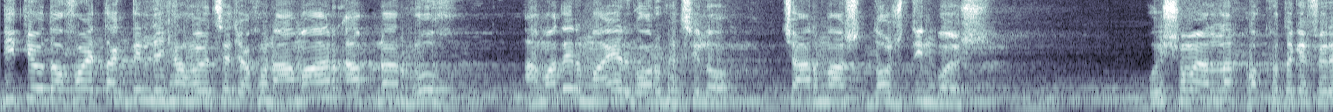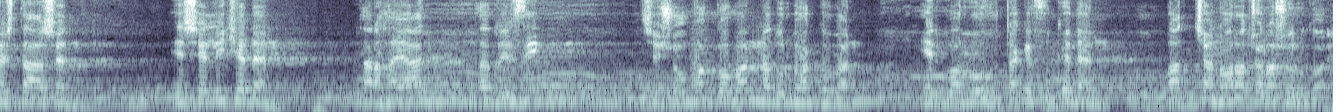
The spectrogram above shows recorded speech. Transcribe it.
দ্বিতীয় দফায় তাকদির লেখা হয়েছে যখন আমার, আপনার রুহ আমাদের মায়ের গর্ভে ছিল। চার মাস, দশ দিন বয়স। ওই সময় আল্লাহর পক্ষ থেকে ফেরেশতা আসেন। এসে লিখে দেন, তার হায়াত, তার রিজিক, সে সৌভাগ্যবান না দুর্ভাগ্যবান? এরপর রুহটাকে ফুকে দেন, বাচ্চা নড়াচড়া শুরু করে।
